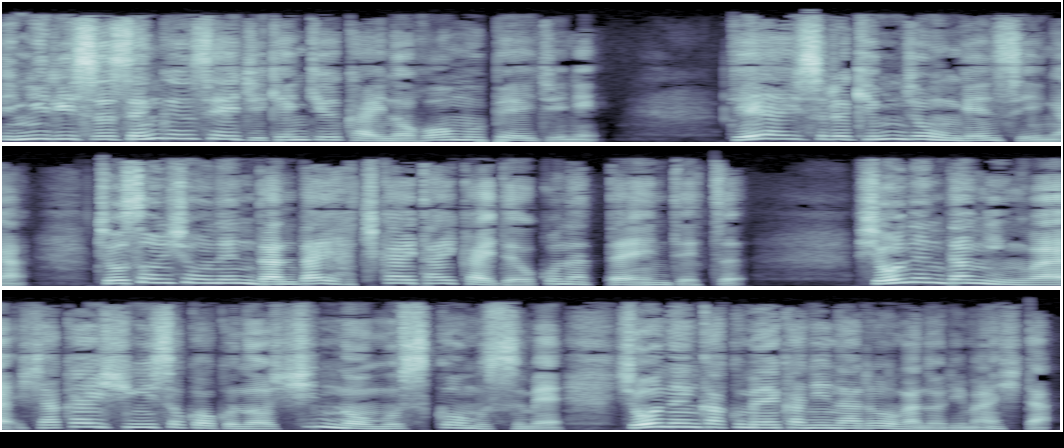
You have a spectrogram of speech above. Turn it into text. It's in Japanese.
イギリス戦軍政治研究会のホームページに、敬愛する金正恩元帥が、朝鮮少年団第8回大会で行った演説、少年団員は社会主義祖国の真の息子娘、少年革命家になろうが乗りました。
